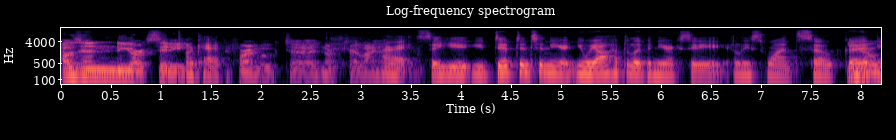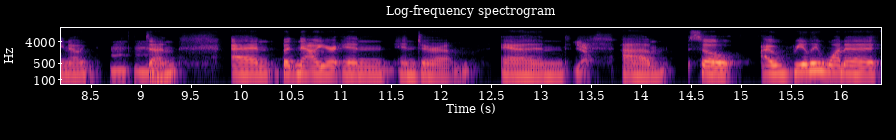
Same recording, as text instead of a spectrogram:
I was in New York City. Okay. Before I moved to North Carolina. All right. So you you dipped into New York. You, we all have to live in New York City at least once. So good, you know, you know mm-hmm. done. And but now you're in in Durham. And yes. Um, so I really want to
